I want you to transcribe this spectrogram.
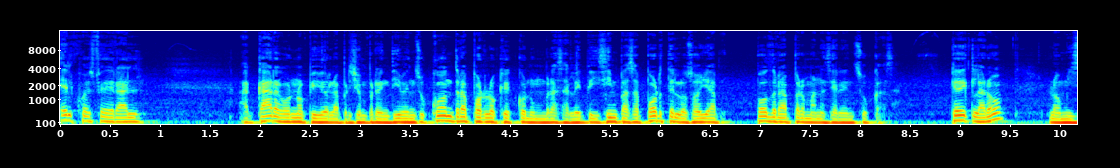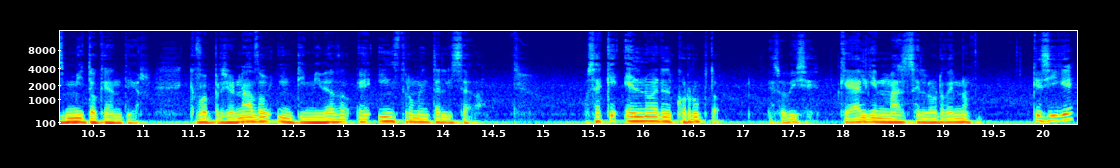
el juez federal a cargo no pidió la prisión preventiva en su contra, por lo que con un brazalete y sin pasaporte Lozoya podrá permanecer en su casa. ¿Qué declaró? Lo mismito que antier, que fue presionado, intimidado e instrumentalizado. O sea que él no era el corrupto, eso dice, que alguien más se lo ordenó. ¿Qué sigue?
